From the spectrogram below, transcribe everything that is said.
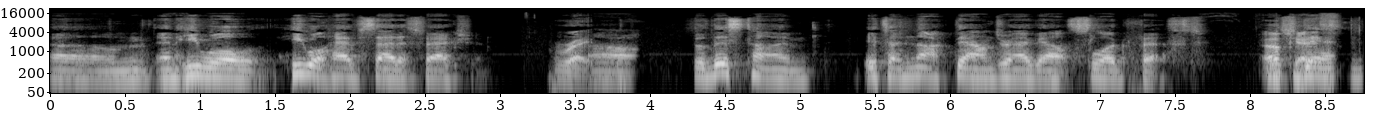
um, and he will he will have satisfaction. Right. Uh, so this time it's a knockdown, drag out slugfest. Which Okay. Dan,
